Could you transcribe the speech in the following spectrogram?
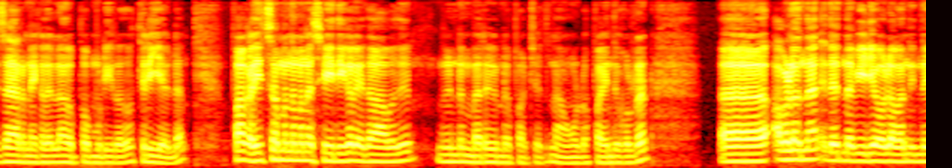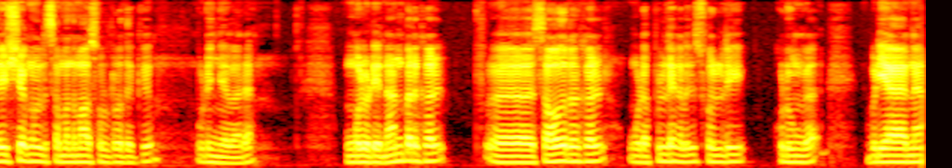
விசாரணைகள் எல்லாம் எப்போ முடிகிறதோ தெரியல பார்க்க இது சம்மந்தமான செய்திகள் ஏதாவது மீண்டும் வருகின்ற பட்சத்தில் நான் உங்களோட பகிர்ந்து கொள்கிறேன் அவ்வளோதான் இது இந்த வீடியோவில் வந்து இந்த விஷயங்கள் சம்மந்தமாக சொல்கிறதுக்கு முடிஞ்ச வரை உங்களுடைய நண்பர்கள் சகோதரர்கள் உங்களோட பிள்ளைகளுக்கு சொல்லி கொடுங்க. இப்படியான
